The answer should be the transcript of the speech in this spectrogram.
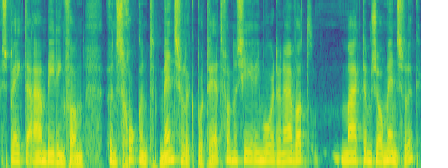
spreekt de aanbieding van een schokkend menselijk portret van een seriemoordenaar. Wat maakt hem zo menselijk?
